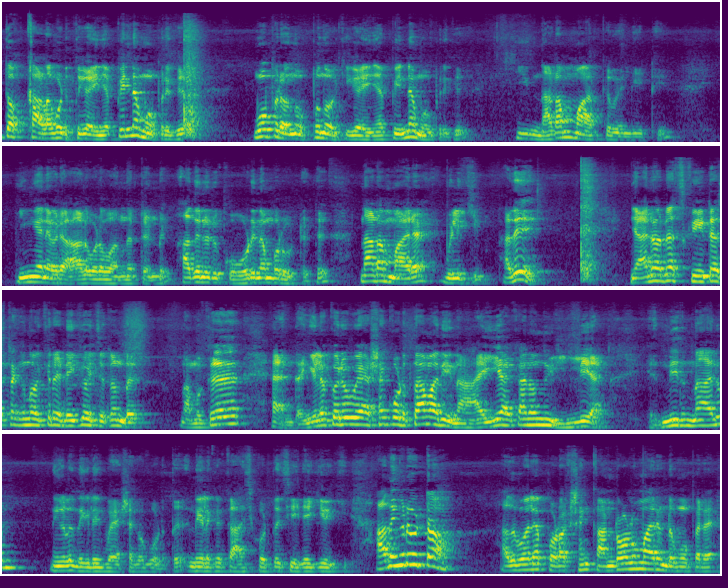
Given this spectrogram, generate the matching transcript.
ഇതൊക്കെ അളവെടുത്ത് കഴിഞ്ഞാൽ പിന്നെ മൂപ്പർക്ക് മൂപ്പരൊന്ന് ഉപ്പ് നോക്കി കഴിഞ്ഞാൽ പിന്നെ മൂപ്പർക്ക് ഈ നടന്മാർക്ക് വേണ്ടിയിട്ട് ഇങ്ങനെ ഒരാൾ ഇവിടെ വന്നിട്ടുണ്ട്. അതിനൊരു കോഡ് നമ്പർ ഇട്ടിട്ട് നടന്മാരെ വിളിക്കും. അതേ? ഞാൻ പറഞ്ഞ സ്ക്രീൻ ടെസ്റ്റൊക്കെ നോക്കി റെഡിയാക്കി വെച്ചിട്ടുണ്ട്. നമുക്ക് എന്തെങ്കിലുമൊക്കെ ഒരു വേഷം കൊടുത്താൽ മതി. നായികയാക്കാനൊന്നും ഇല്ല. എന്നിരുന്നാലും നിങ്ങൾ എന്തെങ്കിലും വേഷമൊക്കെ കൊടുത്ത് എന്തെങ്കിലുമൊക്കെ കാശ് കൊടുത്ത് ശരിയാക്കി വെക്കും. അതിങ്ങോട്ട് വിട്ടോ. അതുപോലെ പ്രൊഡക്ഷൻ കൺട്രോളർമാരുണ്ട് മൂപ്പരെ.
